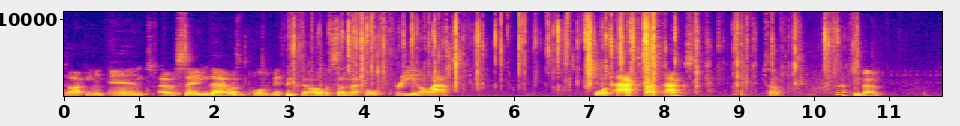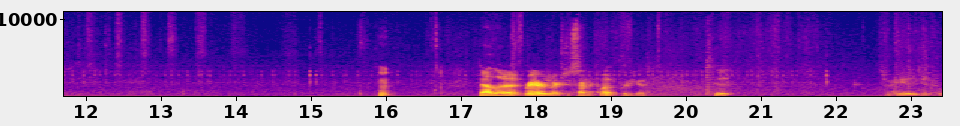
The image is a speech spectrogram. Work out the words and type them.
talking, and I was saying that I wasn't pulling mythics, and all of a sudden I pulled three in the last four packs, five packs. So, not too bad. Hmm. Now the rares are actually starting to come out pretty good. It's good. It's really good for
